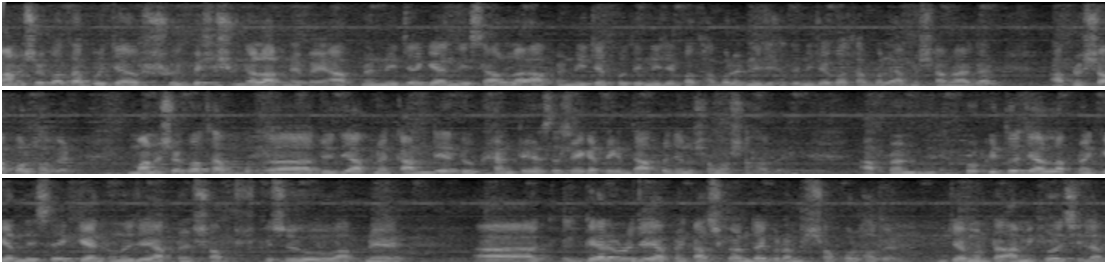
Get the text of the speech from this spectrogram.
মানুষের কথা বুঝে বেশি শুনে লাভ নেবে আপনার নিজের জ্ঞান দিয়েছে আল্লাহ আপনার নিজের প্রতি নিজে কথা বলে নিজের সাথে নিজের কথা বলে আপনার সামনে আগান, আপনি সফল হবেন। মানুষের কথা যদি আপনার কান দিয়ে ঢুকান ঠিক আছে, সেক্ষেত্রে কিন্তু আপনার জন্য সমস্যা হবে। আপনার প্রকৃত যে আল্লাহ আপনার জ্ঞান দিয়েছে, জ্ঞান অনুযায়ী আপনি সব কিছু আপনি জ্ঞান অনুযায়ী আপনি কাজ করেন দেখবেন আপনি সফল হবেন। যেমনটা আমি করেছিলাম।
